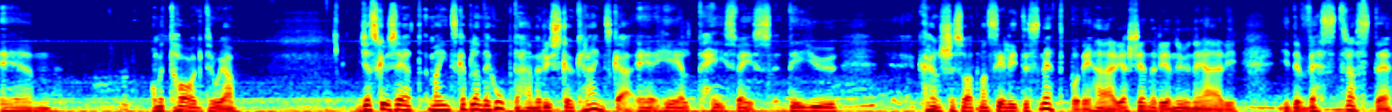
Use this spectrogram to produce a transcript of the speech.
Um, om ett tag tror jag. Jag skulle säga att man inte ska blanda ihop det här med ryska och ukrainska eh, helt hejsvejs. Det är ju eh, kanske så att man ser lite snett på det här. Jag känner det nu när jag är i, i det västraste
